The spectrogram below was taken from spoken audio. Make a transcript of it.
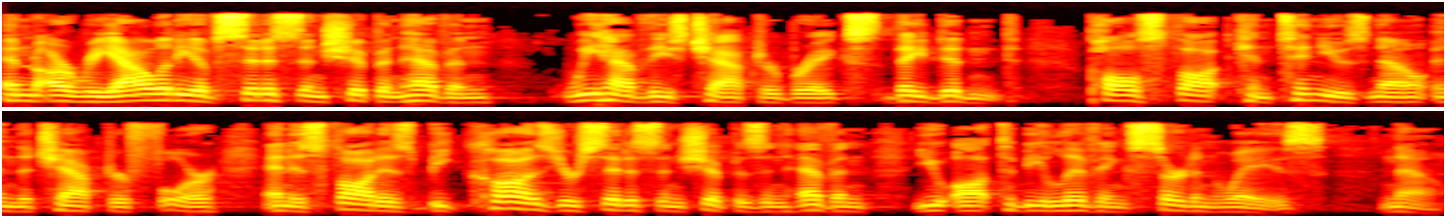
and our reality of citizenship in heaven, we have these chapter breaks. They didn't. Paul's thought continues now in the chapter 4, and his thought is because your citizenship is in heaven, you ought to be living certain ways now.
